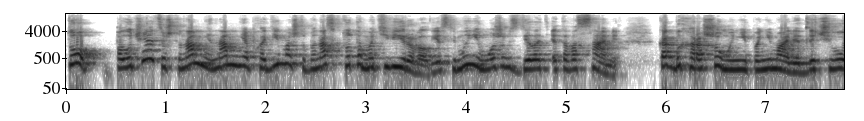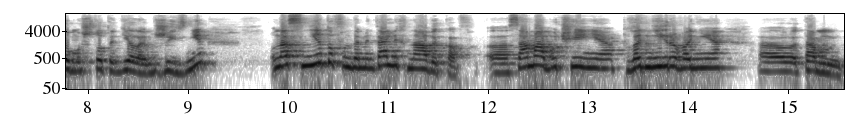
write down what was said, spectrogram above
то получается, что нам, нам необходимо, чтобы нас кто-то мотивировал, если мы не можем сделать этого сами. Как бы хорошо мы не понимали, для чего мы что-то делаем в жизни, у нас нет фундаментальных навыков э, самообучения, планирования, там,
